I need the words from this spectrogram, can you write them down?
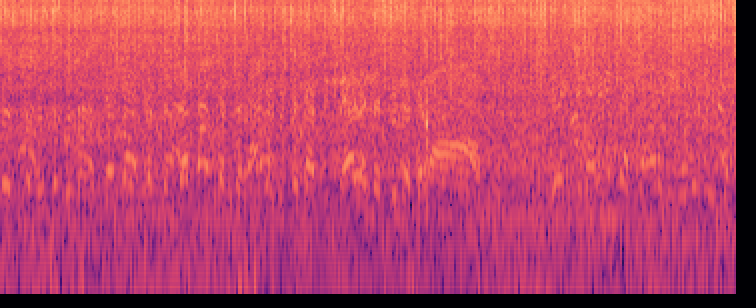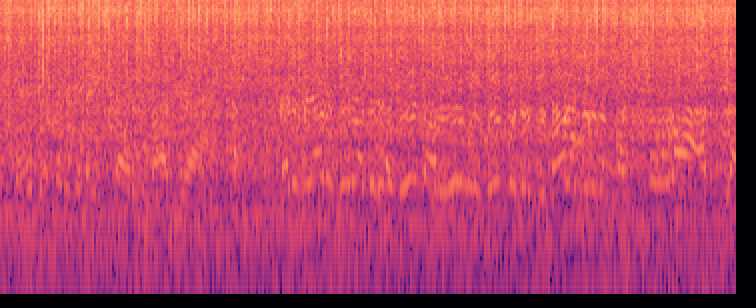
தெற்கு முத்துக்குமார் செம்மாப்பட்டு செம்மாப்பட்டு ராமகிட்ட காட்டுக்கு மேல லட்சுமிபுரம் நேற்று வருகின்ற சாரதி எதிர்மை பற்றி சமுத்திரக்கரை நினைத்தார்கள் ஆதியா கடுமையான போராட்டங்களும் இரண்டாவது வீரர்களை சேர்ப்பதற்கு பாலமுருகன் பத்தியோரா ஆட்சியா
